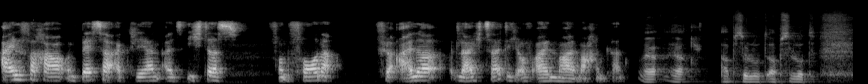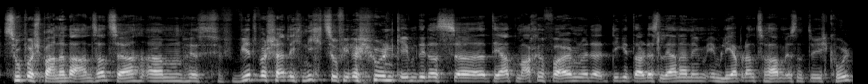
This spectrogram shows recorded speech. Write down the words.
einfacher und besser erklären, als ich das von vorne für alle gleichzeitig auf einmal machen kann. Ja, ja. Absolut, absolut. Super spannender Ansatz. Ja. Ähm, es wird wahrscheinlich nicht so viele Schulen geben, die das äh, derart machen. Vor allem digitales Lernen im, Lehrplan zu haben, ist natürlich cool.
